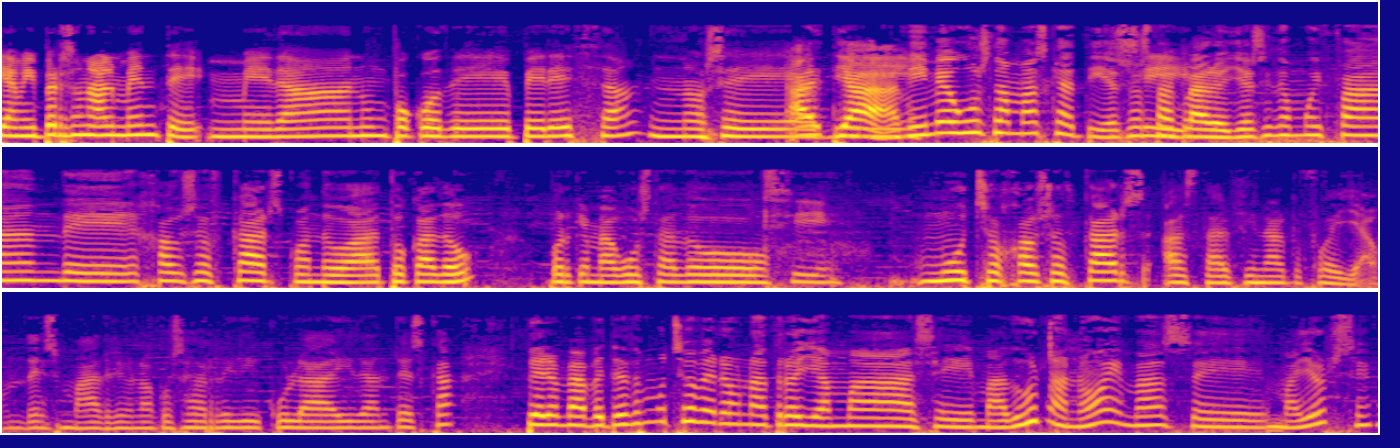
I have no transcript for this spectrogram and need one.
Que a mí personalmente me dan un poco de pereza, no sé... a Ah, ti- ya, a mí me gusta más que a ti, eso Sí. está claro. Yo he sido muy fan de House of Cards cuando ha tocado, porque me ha gustado Sí. Mucho House of Cards hasta el final, que fue ya un desmadre, una cosa ridícula y dantesca. Pero me apetece mucho ver a una Troya más eh, madura, ¿no? Y más eh, mayor, sí.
